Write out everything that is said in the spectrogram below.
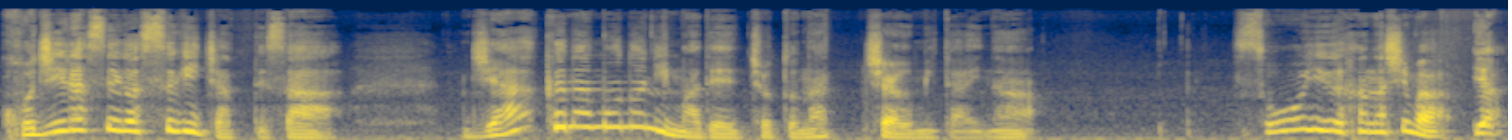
こじらせが過ぎちゃってさ、邪悪なものにまでちょっとなっちゃうみたいな、そういう話は、いや、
